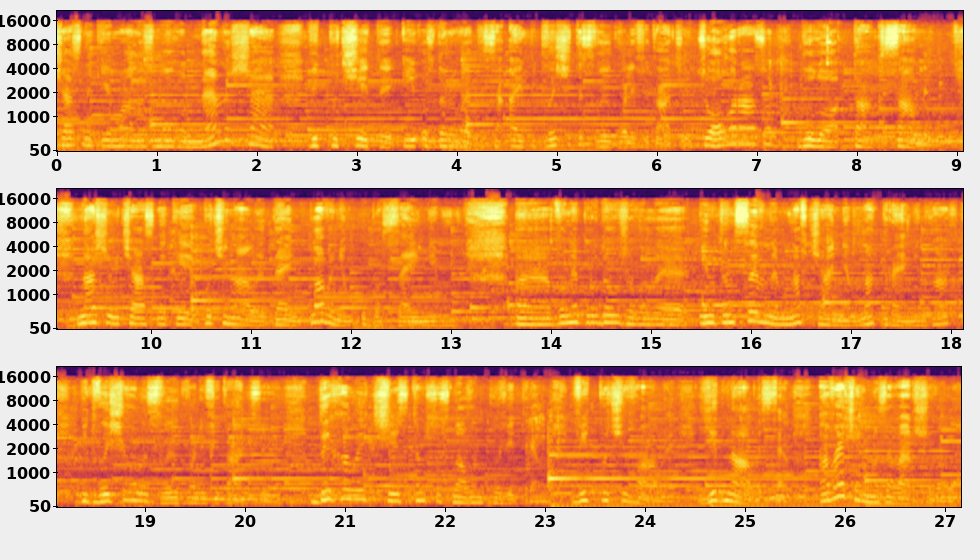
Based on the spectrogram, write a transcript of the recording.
учасники мали змогу не лише відпочити і оздоровитися, а й підвищити свою кваліфікацію. Цього разу було так само. Наші учасники починали день плаванням у басейні. Е, Вони продовжували інтенсивним навчанням на тренінгах, підвищували свою кваліфікацію, дихали чистим сосновим повітрям, відпочивали, єдналися. А вечір ми завершували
